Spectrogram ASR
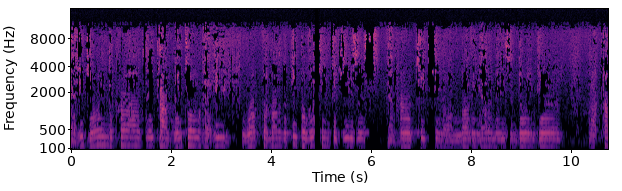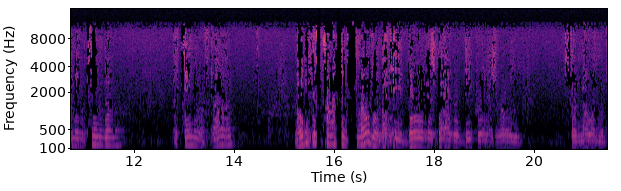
Had he joined the crowd incognito? Had he walked among the people listening to Jesus and heard teaching on loving enemies and doing good, a coming kingdom, the kingdom of God? Maybe his conscience smote him and he buried his dagger deeper in his robe so no one would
